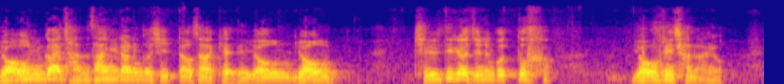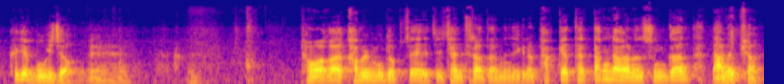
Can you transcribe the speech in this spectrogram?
여운과 잔상이라는 것이 있다고 생각해야 돼요. 여운, 여운. 길들여지는 것도 여운이잖아요. 그게 목이죠. 예. 예. 병화가 갑을 목이 없어야지 젠틀하다는 얘기는 밖에 딱 나가는 순간 남의 편.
